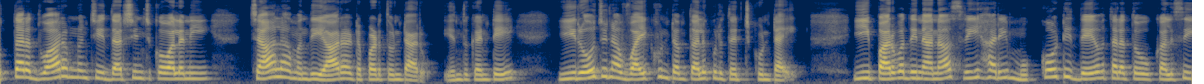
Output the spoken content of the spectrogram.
ఉత్తర ద్వారం నుంచి దర్శించుకోవాలని చాలామంది ఆరాటపడుతుంటారు. ఎందుకంటే ఈ రోజున వైకుంఠం తలుపులు తెచ్చుకుంటాయి ఈ పర్వదినాన శ్రీహరి ముక్కోటి దేవతలతో కలిసి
